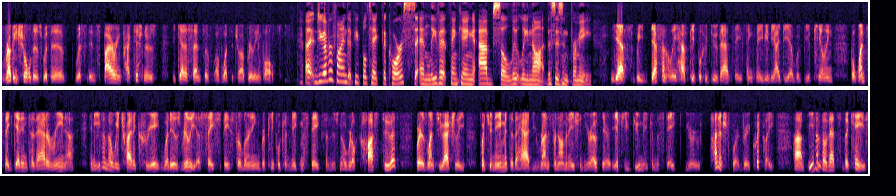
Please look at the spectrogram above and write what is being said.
rubbing shoulders with, a, with inspiring practitioners to get a sense of, of what the job really involves. Uh, do you ever find that people take the course and leave it thinking, absolutely not, this isn't for me? Yes, we definitely have people who do that. They think maybe the idea would be appealing, but once they get into that arena, and even though we try to create what is really a safe space for learning where people can make mistakes and there's no real cost to it, Whereas once you actually put your name into the hat, you run for nomination, you're out there. If you do make a mistake, you're punished for it very quickly. Um, even though that's the case,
